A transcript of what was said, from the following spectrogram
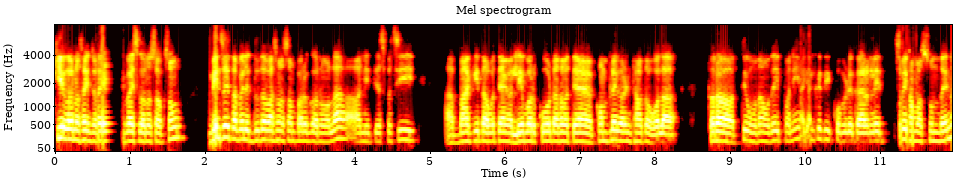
के गर्न सकिन्छ एडभाइस गर्न सक्छौँ। मेन चाहिँ तपाईँले दूतावासमा सम्पर्क गर्नुहोला अनि त्यसपछि बाँकी त अब त्यहाँ लेबर कोड अथवा त्यहाँ कम्प्लेन गर्ने ठाउँ त होला। तर त्यो हुँदाहुँदै पनि अलिकति कोभिडको कारणले सबै ठाउँमा सुन्दैन।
